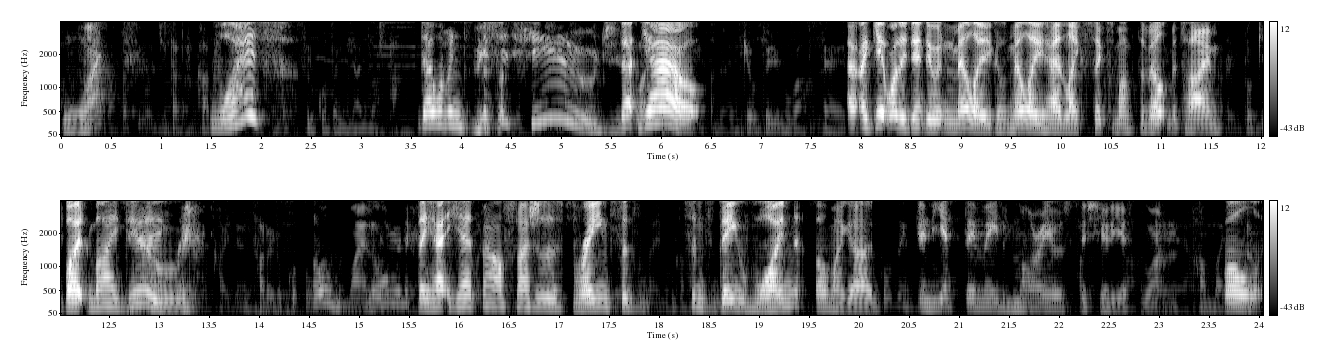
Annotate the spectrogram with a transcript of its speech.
What? What? That would have been. This is huge. That yeah. Uh, I, I get why they didn't do it in Melee, because Melee had like six month development time, but my dude. Oh my lord. They had he had Final smashes his brain since since day one. Oh my god. And yet they made Mario's the shittiest one. Well,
